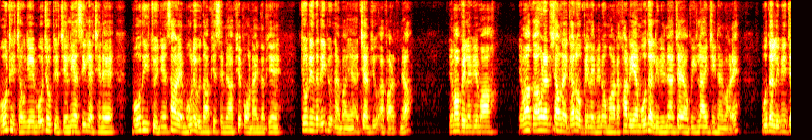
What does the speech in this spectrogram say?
မိုးထချုံခြင်းမိုးချုပ်ပြခြင်းလျှက်စီးလက်ခြင်းနဲ့မိုးသီးကျွေခြင်းစတဲ့မိုးလေဝသဖြစ်စဉ်များဖြစ်ပေါ်နိုင်သဖြင့်ကြိုတင်သတိပြုနိုင်ပါရန်အကြံပြုအပ်ပါတယ်ခင်ဗျာမြန်မာပြည်လေပြည်မှာမြန်မာကောင်းရန်တစ်လျှောက်နဲ့ကမ်းလွန်ပင်လယ်ပြင်တို့မှာတခါတရံမိုးသက်လေပြင်းများကြာရောက်ပြီးလှိုင်းကြီးနိုင်ပါတယ်။မိုးသက်လေပြင်းကျ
